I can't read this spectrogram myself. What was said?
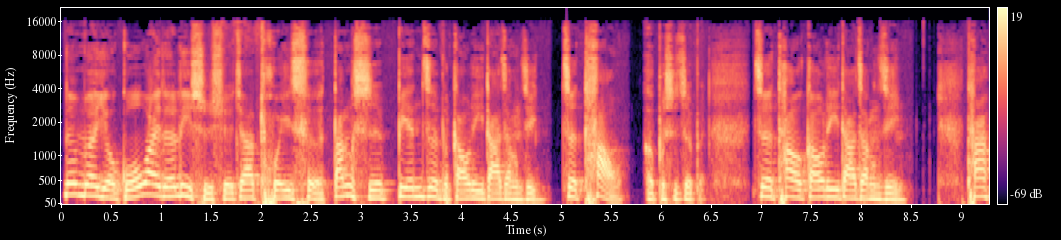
那么有国外的历史学家推测，当时编这本高丽大藏经这套，而不是这本，这套高丽大藏经，它。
